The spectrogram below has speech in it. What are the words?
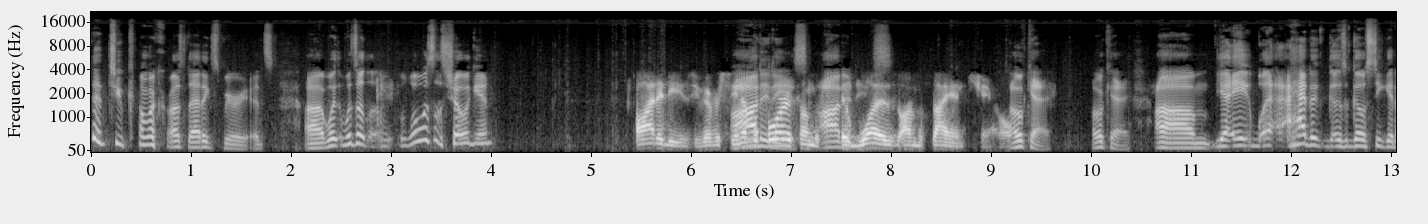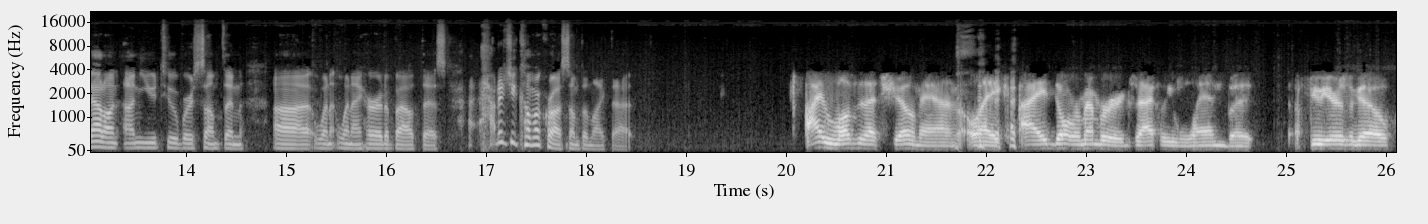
did you come across that experience? Uh, was, was it what was the show again? Oddities. You've ever seen Oddities. it before? It's on the, it was on the Science Channel. Okay. Okay. Um, yeah, it, I had to go seek it out on, on YouTube or something uh, when when I heard about this. How did you come across something like that? I loved that show, man. Like I don't remember exactly when, but a few years ago,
